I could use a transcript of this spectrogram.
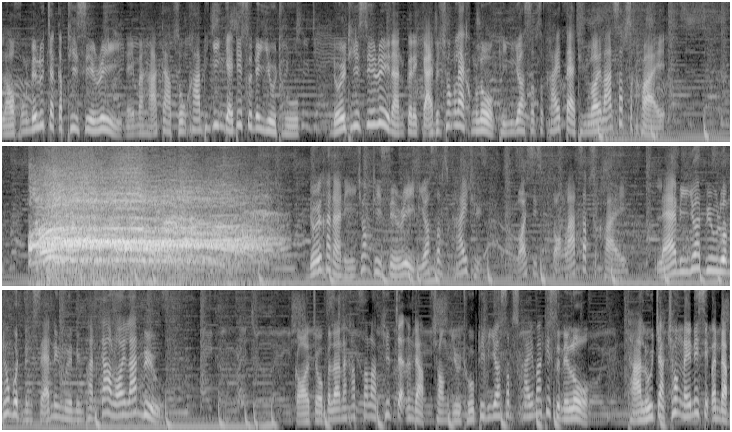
เราคงได้รู้จักกับ T Series ในมหากาพย์สงครามที่ยิ่งใหญ่ที่สุดใน YouTube โดย T Series นั้นก็ได้กลายเป็นช่องแรกของโลกที่มียอด Subscribe แต่ถึงร้อยล้าน Subscribe โดยขณะนี้ช่อง T Series มียอด Subscribe ถึง 142 ล้าน Subscribe และมียอดวิวรวมทั้งหมด 111,900 ล้านวิว ก็จบไปแล้วนะครับสำหรับคลิปจัดอันดับช่อง YouTube ที่มียอด Subscribe มากที่สุดในโลก ถ้ารู้จักช่องไหนใน 10 อันดับ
